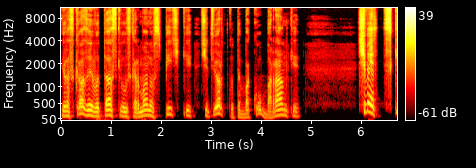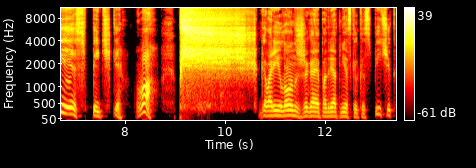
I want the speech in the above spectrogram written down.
и, рассказывая, вытаскивал из карманов спички, четвертку, табаку, баранки. Шведские спички. Во! Пшшш! говорил он, сжигая подряд несколько спичек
